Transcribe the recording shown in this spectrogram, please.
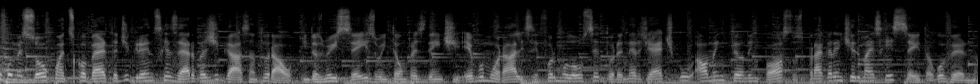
Tudo começou com a descoberta de grandes reservas de gás natural. Em 2006, o então presidente Evo Morales reformulou o setor energético, aumentando impostos para garantir mais receita ao governo.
